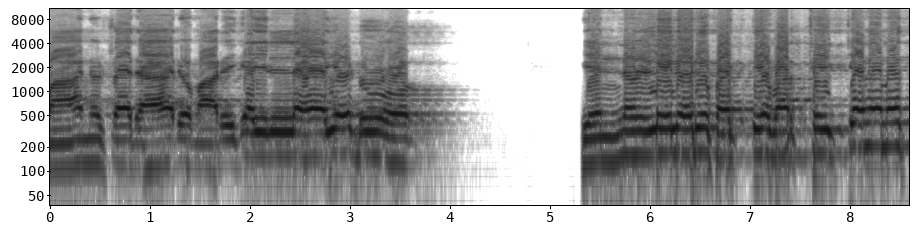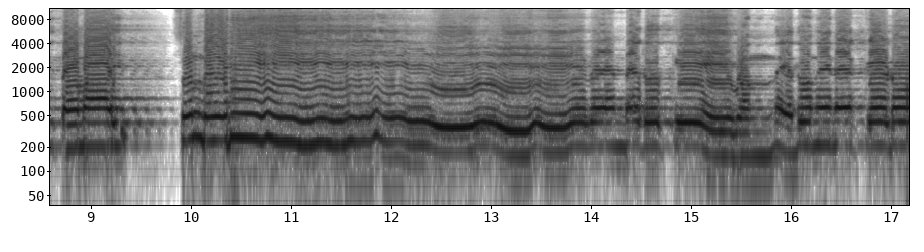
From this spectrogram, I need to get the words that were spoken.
മാനുഷരാരും അറികയില്ലയടൂ എന്നുള്ളിലൊരു ഭക്തി വർദ്ധിക്ക നിമിത്തമായി സുന്ദരി വേണ്ടതൊക്കെ വന്നതു നിനക്കെടോ.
